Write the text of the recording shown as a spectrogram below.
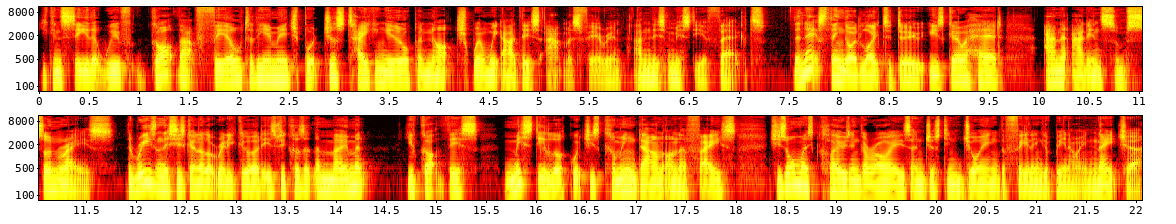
you can see that we've got that feel to the image, but just taking it up a notch when we add this atmosphere in and this misty effect. The next thing I'd like to do is go ahead and add in some sun rays. The reason this is going to look really good is because at the moment you've got this misty look which is coming down on her face. She's almost closing her eyes and just enjoying the feeling of being out in nature.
